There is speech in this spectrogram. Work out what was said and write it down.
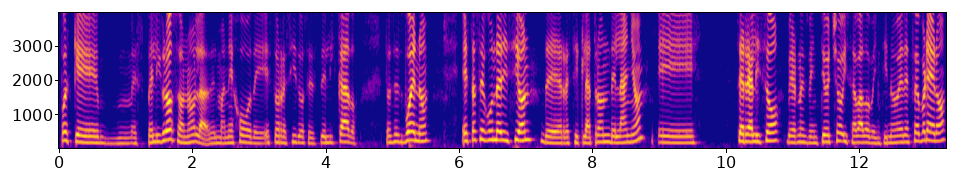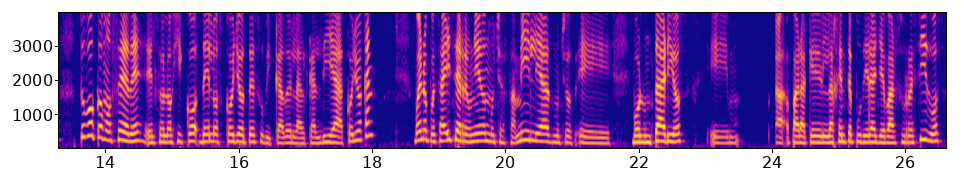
pues que mm, es peligroso, ¿no? La, el manejo de estos residuos es delicado. Entonces, bueno, esta segunda edición de Reciclatrón del año eh, se realizó viernes 28 y sábado 29 de febrero. Tuvo como sede el zoológico de los Coyotes ubicado en la alcaldía Coyoacán. Bueno, pues ahí se reunieron muchas familias, muchos eh, voluntarios em, para que la gente pudiera llevar sus residuos.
